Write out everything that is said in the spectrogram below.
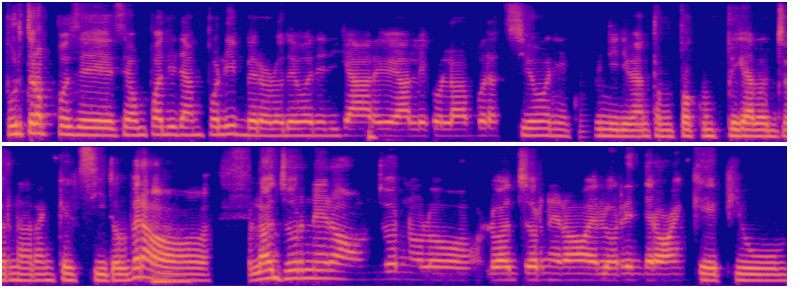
purtroppo se, se, ho un po' di tempo libero lo devo dedicare alle collaborazioni, quindi diventa un po' complicato aggiornare anche il sito, però eh. lo aggiornerò, un giorno lo, lo, aggiornerò e lo renderò anche più,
